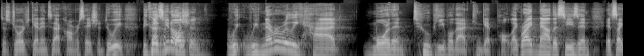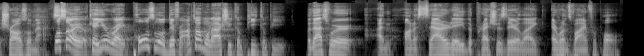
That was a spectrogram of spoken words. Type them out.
Does George get into that conversation? Do we? Because That's a you know, question. We we've never really had more than two people that can get pole. Like right now, this season, it's like Charles or Max. Well, sorry. Okay, you're right. Pole's a little different. I'm talking about actually compete, compete. but that's where I'm on a Saturday. The pressure's there. Like everyone's vying for pole.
